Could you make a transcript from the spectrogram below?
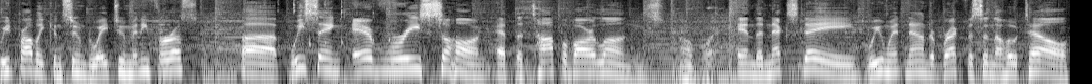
we'd probably consumed way too many for us. Uh, we sang every song at the top of our lungs. Oh boy! And the next day, we went down to breakfast in the hotel,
